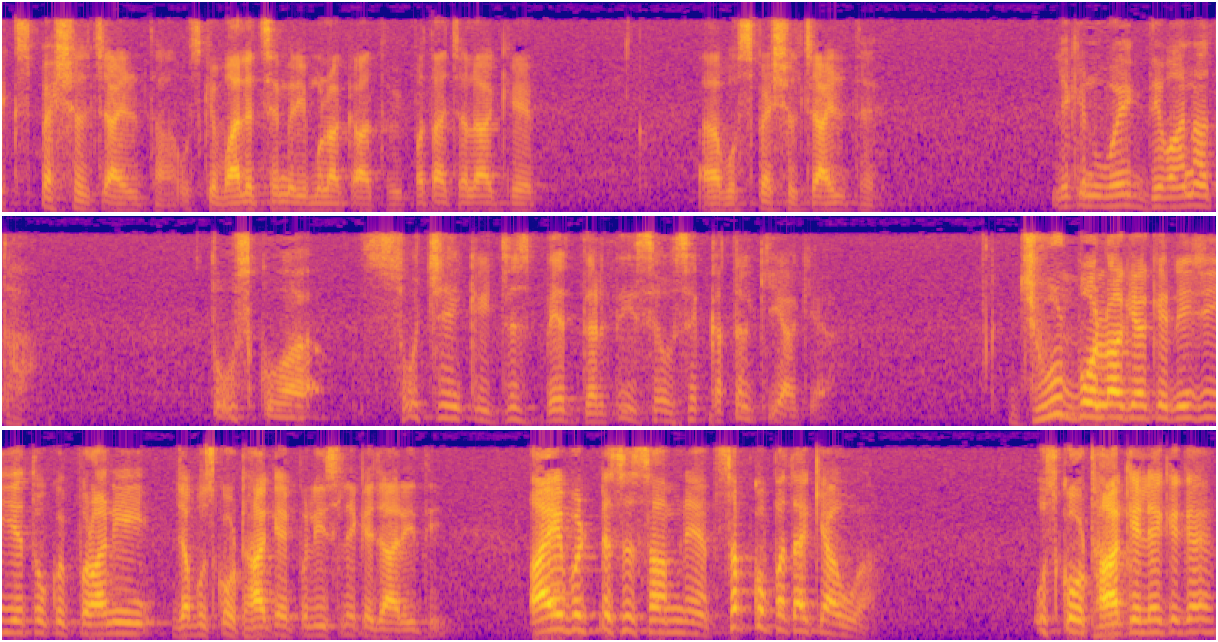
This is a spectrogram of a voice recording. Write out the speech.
एक स्पेशल चाइल्ड था। उसके वालिद से मेरी मुलाकात हुई। पता चला कि वो स्पेशल चाइल्ड थे। लेकिन वो एक दीवाना था। तो उसको सोचें कि जिस बेदर्दी से उसे कत्ल किया गया झूठ बोला गया कि नहीं जी, ये तो कोई पुरानी जब उसको उठा के पुलिस लेके जा रही थी। आई विटनेस सामने है। सबको पता क्या हुआ। उसको उठा के लेके गए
